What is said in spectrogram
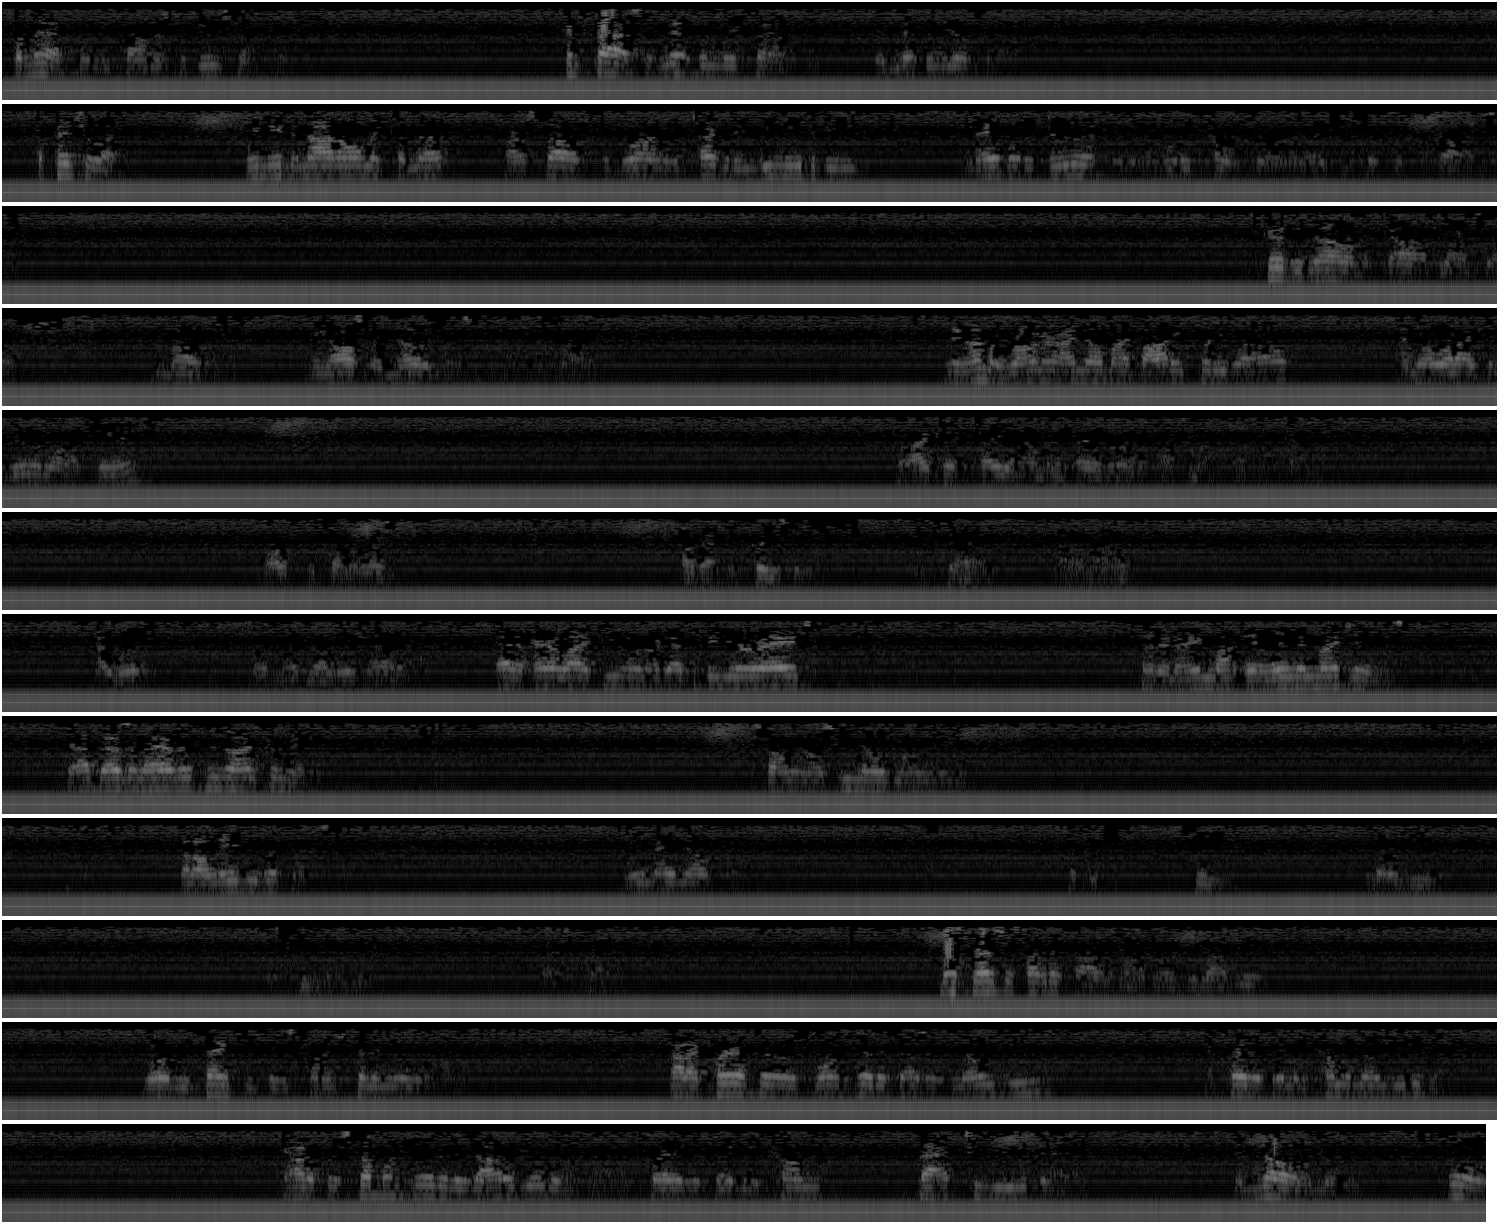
Commit when you promise to do something. Confess. Admit when we fail. Admit when you're failed. Capitulate. We need to not only commit ourselves to growing integrity, we need to be able to do it and it only comes through a relationship with Christ. It's good to know that God loves us most. He also knows us well. I mean, I'm a runner. I know my body pretty well. I know what I can genes. God doesn't have it designed for me. Someone else, He knows my name. But I'll leave you with this. We may know Him, but does He know you? Does He know you? Most gracious Heavenly Father, Lord, we thank you for this time spent in your. God, I pray if there is one here that doesn't know you, I pray that they may come to know you today. God, if there's someone here that is out of your will, God, I pray that they may come back to you today and know you're full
